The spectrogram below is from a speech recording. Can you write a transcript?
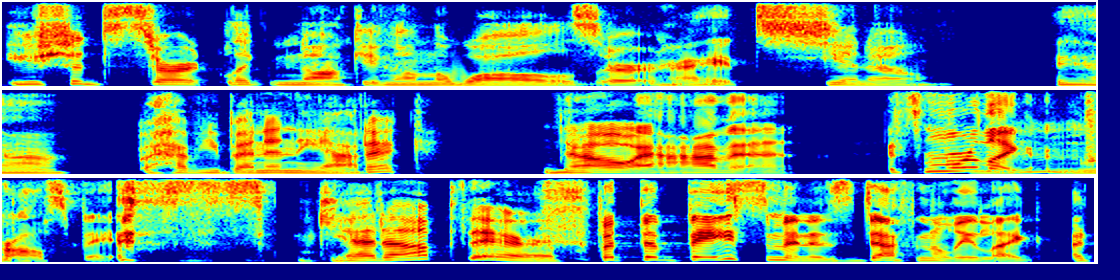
You should start like knocking on the walls or, Right. you know, Yeah. have you been in the attic? No, I haven't. It's more like Mm. a crawl space. Get up there. but the basement is definitely like a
